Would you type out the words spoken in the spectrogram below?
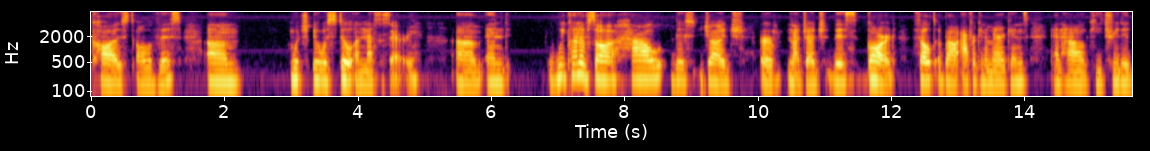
caused all of this, um, which it was still unnecessary. Um, and we kind of saw how this judge, or not judge, this guard felt about African Americans and how he treated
